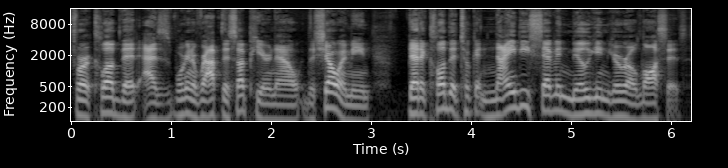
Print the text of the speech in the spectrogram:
for a club that, as we're going to wrap this up here now, the show, I mean, that a club that took 97 million euro losses.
